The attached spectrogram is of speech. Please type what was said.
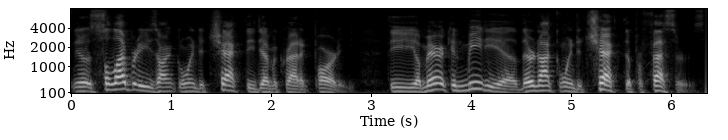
You know, celebrities aren't going to check the Democratic Party. The American media, they're not going to check the professors.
